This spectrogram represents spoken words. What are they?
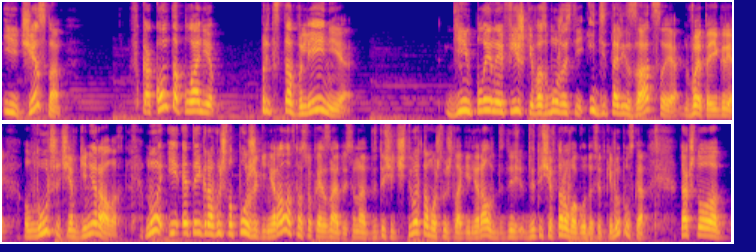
И честно, в каком-то плане представление геймплейные фишки, возможности и детализация в этой игре лучше, чем в Генералах. Но и эта игра вышла позже Генералов, насколько я знаю. То есть она в 2004, может, вышла, а Генерал 2002 года все-таки выпуска. Так что,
